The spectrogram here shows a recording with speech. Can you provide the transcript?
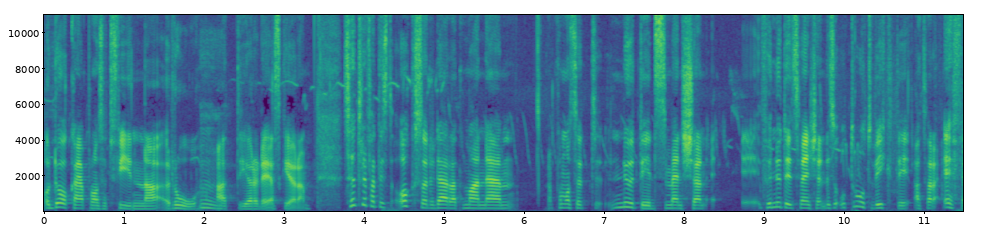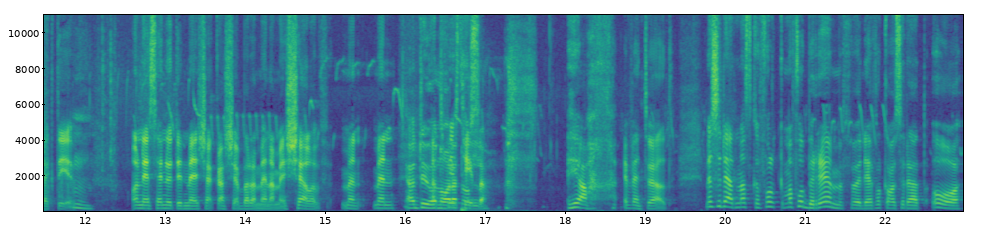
Och då kan jag på något sätt finna ro mm. att göra det jag ska göra. Sen tror jag faktiskt också det där att man eh, på något sätt nutidsmänniskan eh, för nutidsmänniskan är det så otroligt viktigt att vara effektiv. Mm. Och när jag säger nutidsmänniska kanske jag bara menar mig själv. Men, men ja, du och några till. Ja, eventuellt. Men sådär att man, ska, folk, man får beröm för det. Folk kan vara sådär att åh,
